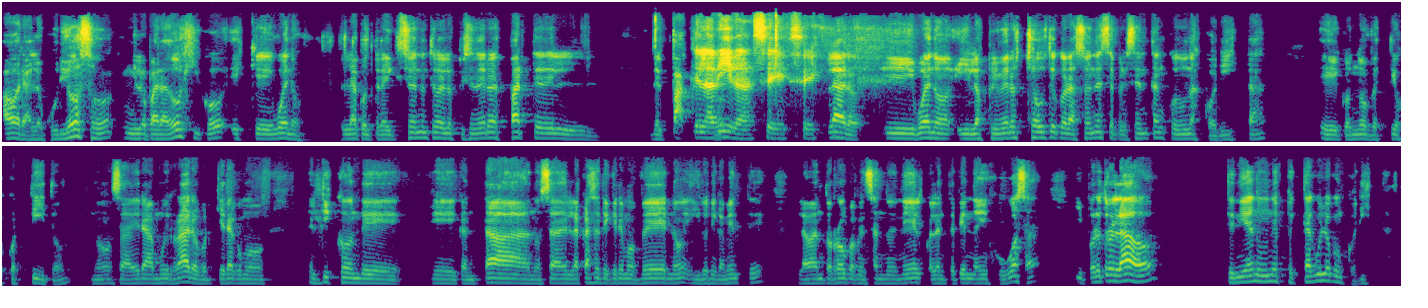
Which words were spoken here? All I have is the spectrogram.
Ahora, lo curioso y lo paradójico es que, bueno, la contradicción dentro de los prisioneros es parte del, del pack. De la vida, sí, sí. Claro, y bueno, y los primeros shows de corazones se presentan con unas coristas, eh, con unos vestidos cortitos, ¿no? O sea, era muy raro porque era como el disco donde eh, cantaban, o sea, en la casa te queremos ver, ¿no? Irónicamente, lavando ropa pensando en él, con la entrepierna bien jugosa. Y por otro lado, tenían un espectáculo con coristas.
